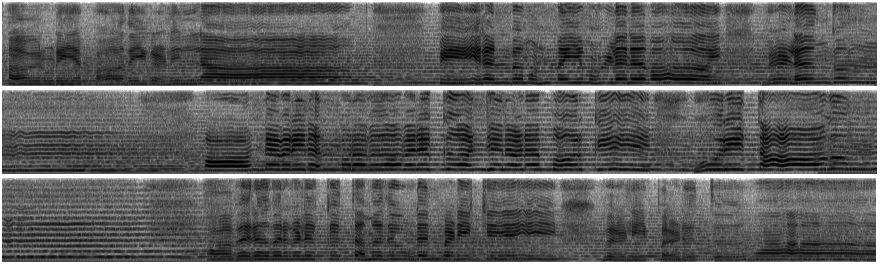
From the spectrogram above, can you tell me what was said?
அவருடைய பாதைகள் எல்லாம் பேரன்பும் உண்மையும் உள்ளனவாய் விளங்கும். ஆண்டவரின் அன்புறவு அவருக்கு அஞ்சி நடப்போர்க்கு உரித்தாகும். அவரவர்களுக்கு தமது உடன்படிக்கையை வெளிப்படுத்துவார்.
